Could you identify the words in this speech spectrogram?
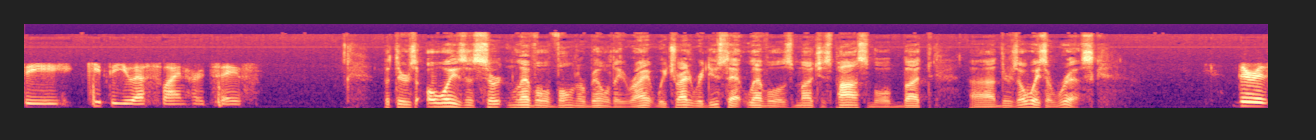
the, keep the U.S. swine herd safe. But there's always a certain level of vulnerability, right? We try to reduce that level as much as possible, but uh, there's always a risk there is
